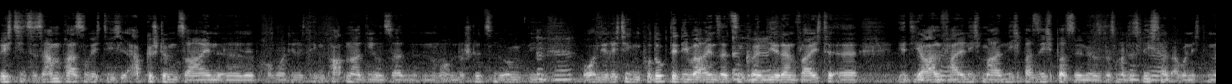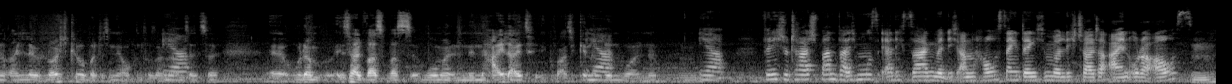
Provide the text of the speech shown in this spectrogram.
richtig zusammenpassen, richtig abgestimmt sein. Äh, da brauchen wir die richtigen Partner, die uns dann nochmal unterstützen irgendwie. Mhm. Wir brauchen die richtigen Produkte, die wir einsetzen mhm. können, die dann vielleicht äh, Idealfall mhm. nicht mal nicht mal sichtbar sind. Also dass man das Licht hat, aber nicht in eine reine Leuchtkörper, das sind ja auch interessante ja. Ansätze. Äh, oder ist halt was, was, wo man einen Highlight quasi generieren ja. wollen. Ne? Mhm. Ja, finde ich total spannend, weil ich muss ehrlich sagen, wenn ich an ein Haus denke, denke ich immer Lichtschalter ein oder aus. Mhm.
